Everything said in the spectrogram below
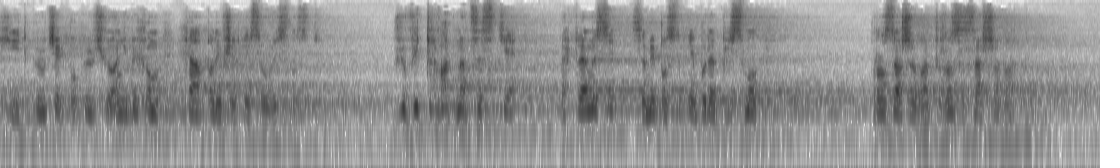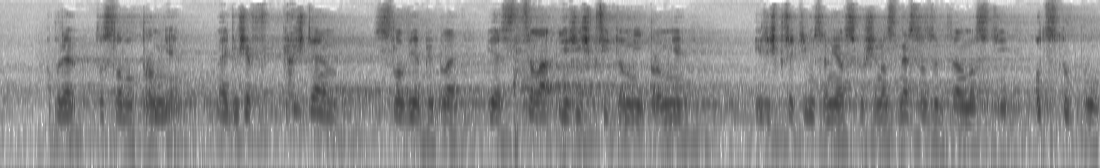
žít kruček po kručku, aniž bychom chápali všechny souvislosti. Můžu vytrvat na cestě, na kterém si, se mi postupně bude písmo prozařovat, rozzařovat. A bude to slovo pro mě. Najdu, že v každém slově Bible je zcela Ježíš přítomný pro mě, i když předtím jsem měl zkušenost nesrozumitelnosti, odstupu,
